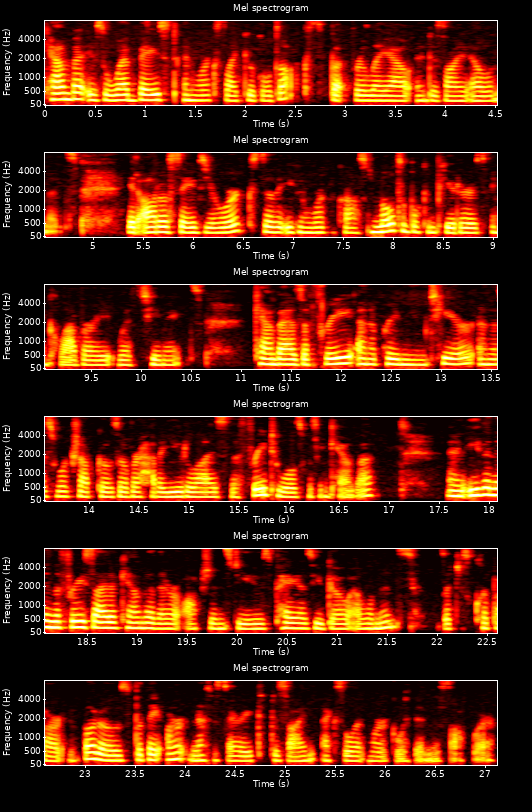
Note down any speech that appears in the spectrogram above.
Canva is web-based and works like Google Docs, but for layout and design elements. It auto-saves your work so that you can work across multiple computers and collaborate with teammates. Canva has a free and a premium tier, and this workshop goes over how to utilize the free tools within Canva. And even in the free side of Canva, there are options to use pay-as-you-go elements, such as clip art and photos, but they aren't necessary to design excellent work within the software.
